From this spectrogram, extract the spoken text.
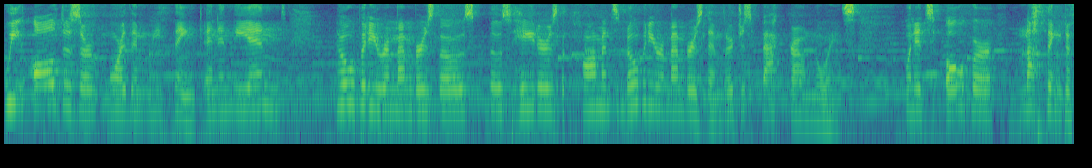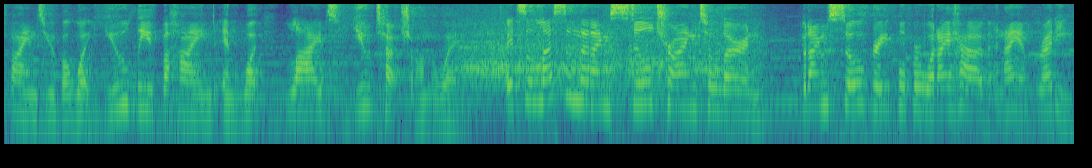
We all deserve more than we think, and in the end, nobody remembers those those haters, the comments. Nobody remembers them. They're just background noise. When it's over, nothing defines you but what you leave behind and what lives you touch on the way. It's a lesson that I'm still trying to learn, but I'm so grateful for what I have, and I am ready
